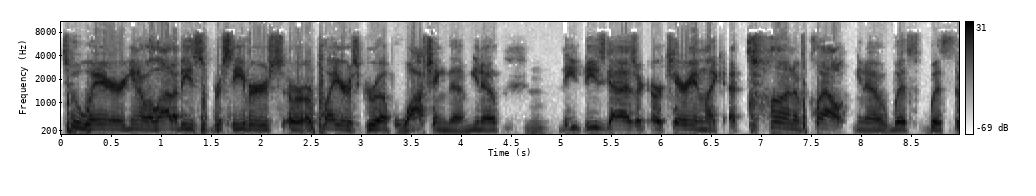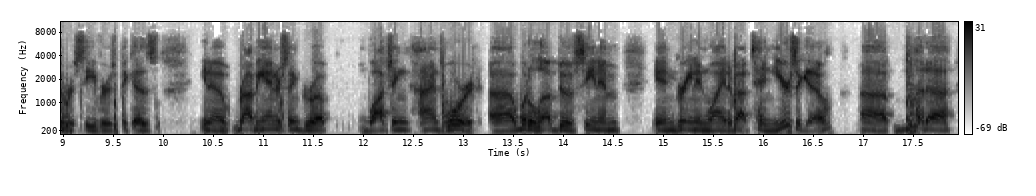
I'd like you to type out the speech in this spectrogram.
to where you know a lot of these receivers or, or players grew up watching them. You know, mm-hmm. the, these guys are, are, carrying like a ton of clout. You know, with with the receivers because you know Robbie Anderson grew up watching Hines Ward. I uh, would have loved to have seen him in green and white about 10 years ago. Uh, but, uh,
